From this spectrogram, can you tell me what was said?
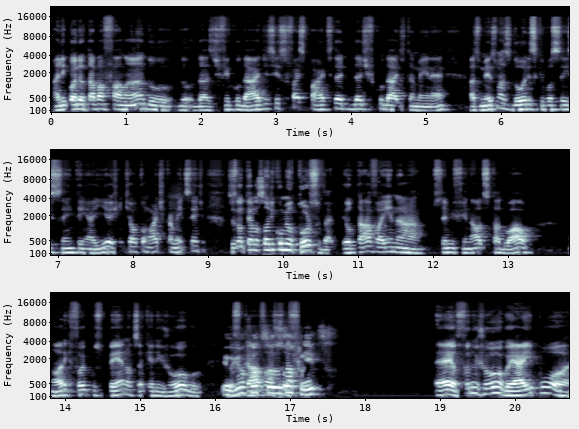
ali, quando eu estava falando do, das dificuldades, isso faz parte da, da dificuldade também, né? As mesmas dores que vocês sentem aí, a gente automaticamente sente. Vocês não têm noção de como eu torço, velho. Eu tava aí na semifinal de estadual, na hora que foi para os pênaltis aquele jogo. Eu, eu vi uma foto dos aflitos. É, eu fui no jogo, e aí, pô,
